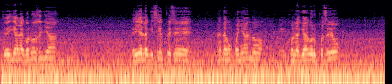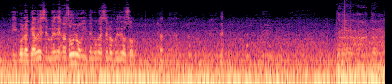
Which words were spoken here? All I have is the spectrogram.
Ustedes ya la conocen ya. Ella es la que siempre se me anda acompañando, eh, con la que hago los paseos y con la que a veces me deja solo y tengo que hacer los videos solo. Ah, está en-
